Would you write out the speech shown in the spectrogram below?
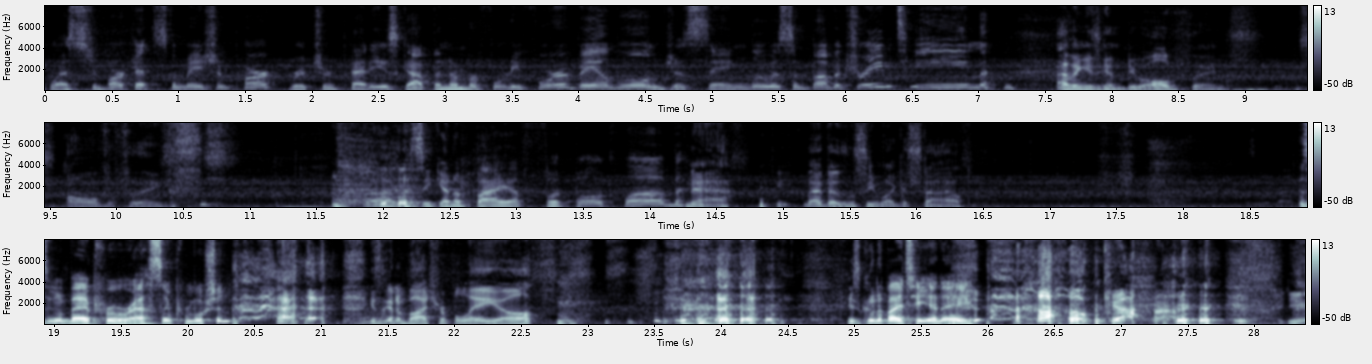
Question mark exclamation mark. Richard Petty's got the number 44 available. I'm just saying Lewis and Bubba Dream Team. I think he's gonna do all the things, all the things. Uh, is he gonna buy a football club? nah, that doesn't seem like a style. Is he going to buy a pro wrestling promotion? He's gonna buy AAA, y'all. He's going to buy TNA. Oh God! you,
